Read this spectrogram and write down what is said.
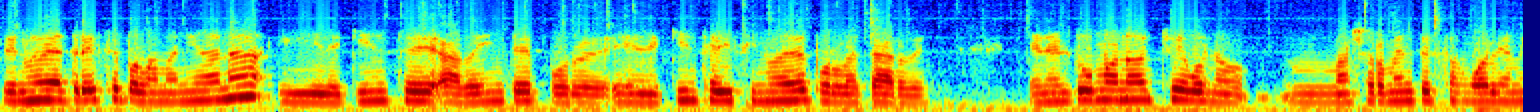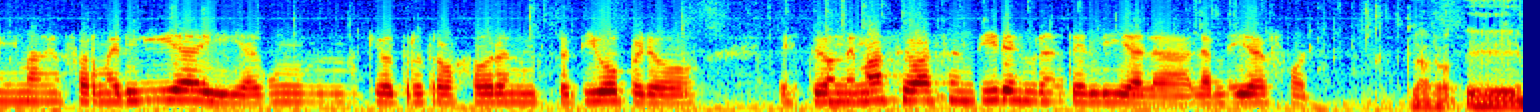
De 9 a 13 por la mañana y de 15 a 20 por, de 15 a 19 por la tarde. En el turno noche, bueno, mayormente son guardia mínima de enfermería y algún que otro trabajador administrativo, pero este donde más se va a sentir es durante el día la, medida de fuerza. Claro, eh,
